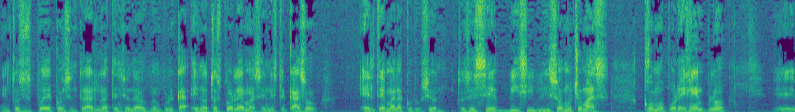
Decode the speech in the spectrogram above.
entonces puede concentrar la atención de la opinión pública en otros problemas, en este caso el tema de la corrupción. Entonces se visibilizó mucho más, como por ejemplo, eh,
